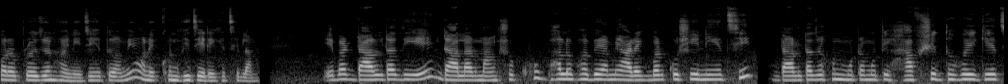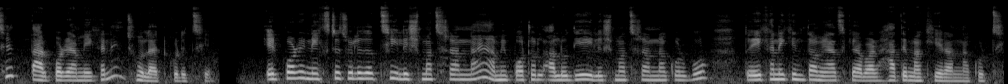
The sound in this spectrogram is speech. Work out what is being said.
করার প্রয়োজন হয়নি, যেহেতু আমি অনেকক্ষণ ভিজিয়ে রেখেছিলাম। এবার ডালটা দিয়ে ডাল আর মাংস খুব ভালোভাবে আমি আরেকবার কষিয়ে নিয়েছি। ডালটা যখন মোটামুটি হাফ সিদ্ধ হয়ে গিয়েছে, তারপরে আমি এখানে ঝোল অ্যাড করেছি। এরপরে নেক্সটে চলে যাচ্ছি ইলিশ মাছ রান্নায়। আমি পটল, আলু দিয়ে ইলিশ মাছ রান্না করব। তো এখানে কিন্তু আমি আজকে আবার হাতে মাখিয়ে রান্না করছি।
